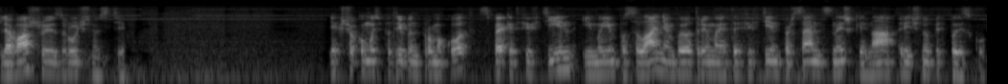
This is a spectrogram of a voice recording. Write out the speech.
для вашої зручності. Якщо комусь потрібен промокод SPECKET15 і моїм посиланням ви отримаєте 15% знижки на річну підписку.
